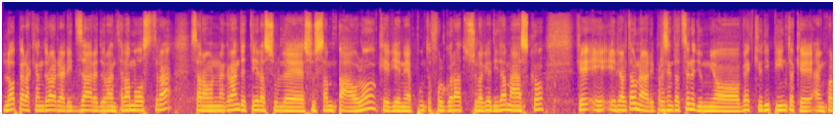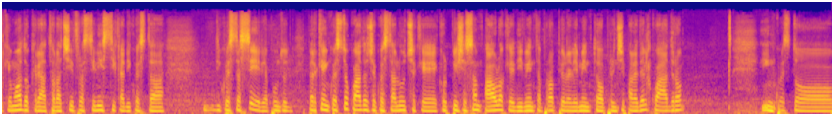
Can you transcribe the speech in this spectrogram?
L'opera che andrò a realizzare durante la mostra sarà una grande tela sul, su San Paolo che viene appunto folgorato sulla via di Damasco che è in realtà una rappresentazione di un mio vecchio dipinto che ha in qualche modo creato la cifra stilistica di questa di questa serie appunto perché in questo quadro c'è questa luce che colpisce San Paolo che diventa proprio l'elemento principale del quadro questo,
